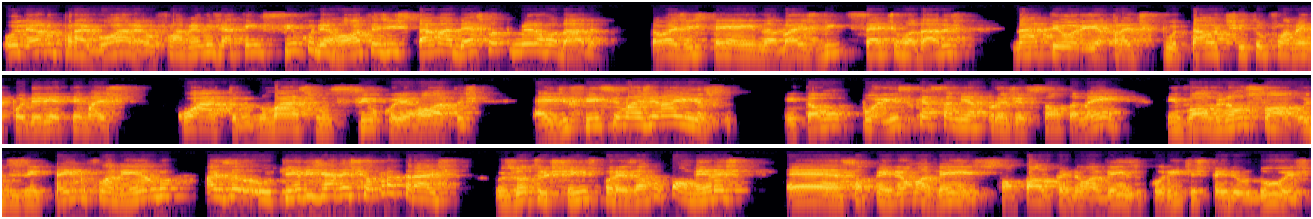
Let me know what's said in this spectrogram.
Olhando para agora, o Flamengo já tem cinco derrotas e está na 11 rodada. Então a gente tem ainda mais 27 rodadas. Na teoria, para disputar o título, o Flamengo poderia ter mais quatro, no máximo cinco derrotas. É difícil imaginar isso. Então, por isso que essa minha projeção também envolve não só o desempenho do Flamengo, mas o que ele já deixou para trás. Os outros times, por exemplo, o Palmeiras é, só perdeu uma vez, São Paulo perdeu uma vez, o Corinthians perdeu duas. O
